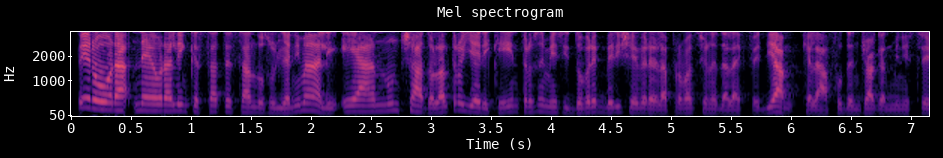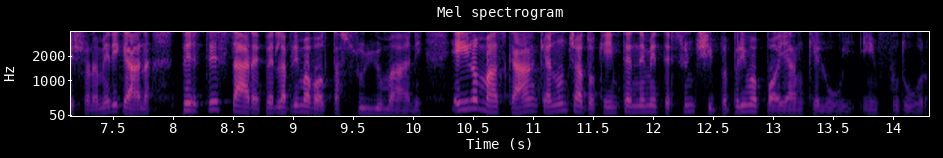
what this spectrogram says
per ora Neuralink sta testando sugli animali e ha annunciato l'altro ieri che entro sei mesi dovrebbe ricevere l'approvazione dalla FDA, che è la Food and Drug Administration americana, per testare per la prima volta sugli umani. E Elon Musk ha anche annunciato che intende mettersi un chip prima o poi anche lui in futuro.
